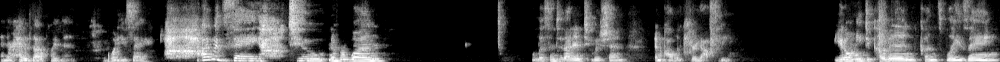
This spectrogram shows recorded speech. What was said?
And they're headed to that appointment. What do you say? I would say to number one, listen to that intuition and call it curiosity. You don't need to come in guns blazing,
